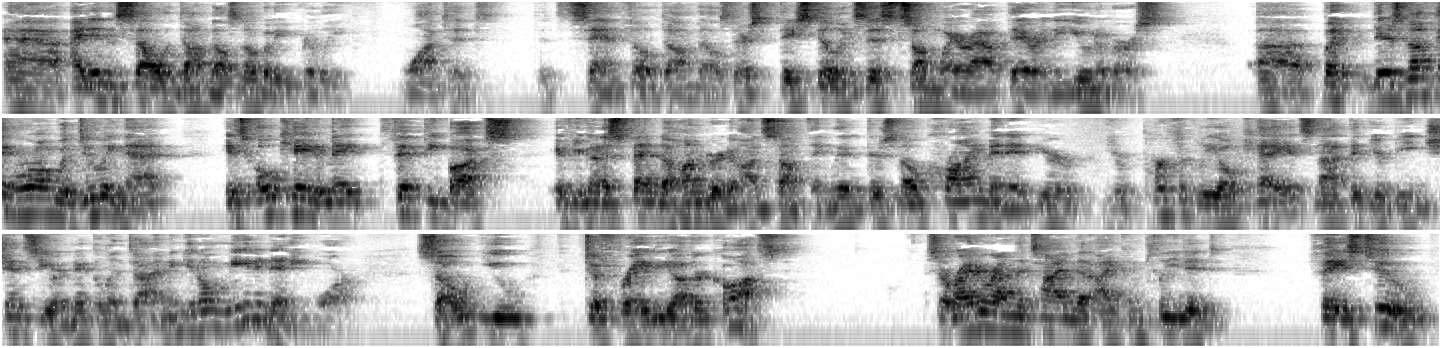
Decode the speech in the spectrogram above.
Uh, I didn't sell the dumbbells. Nobody really wanted the sand-filled dumbbells. There's, they still exist somewhere out there in the universe. Uh, but there's nothing wrong with doing that. It's okay to make 50 bucks if you're going to spend a hundred on something. There's no crime in it. You're you're perfectly okay. It's not that you're being chintzy or nickel and diming. You don't need it anymore. So you defray the other cost. So right around the time that I completed phase two,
